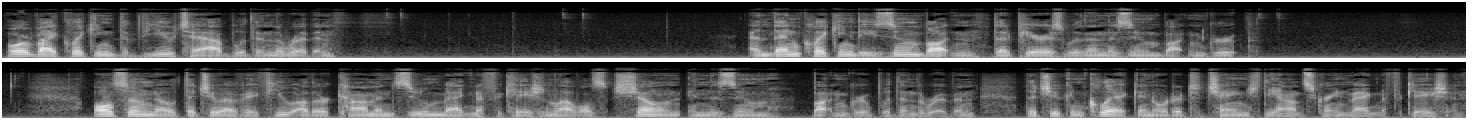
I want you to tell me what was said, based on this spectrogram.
or by clicking the View tab within the ribbon, and then clicking the Zoom button that appears within the Zoom button group. Also note that you have a few other common zoom magnification levels shown in the Zoom button group within the ribbon that you can click in order to change the on-screen magnification.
